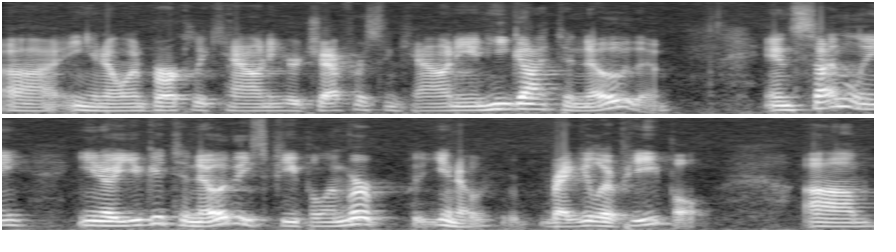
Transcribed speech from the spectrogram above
uh, you know, in Berkeley County or Jefferson County, and he got to know them, and suddenly, you know, you get to know these people, and we're you know regular people, um,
